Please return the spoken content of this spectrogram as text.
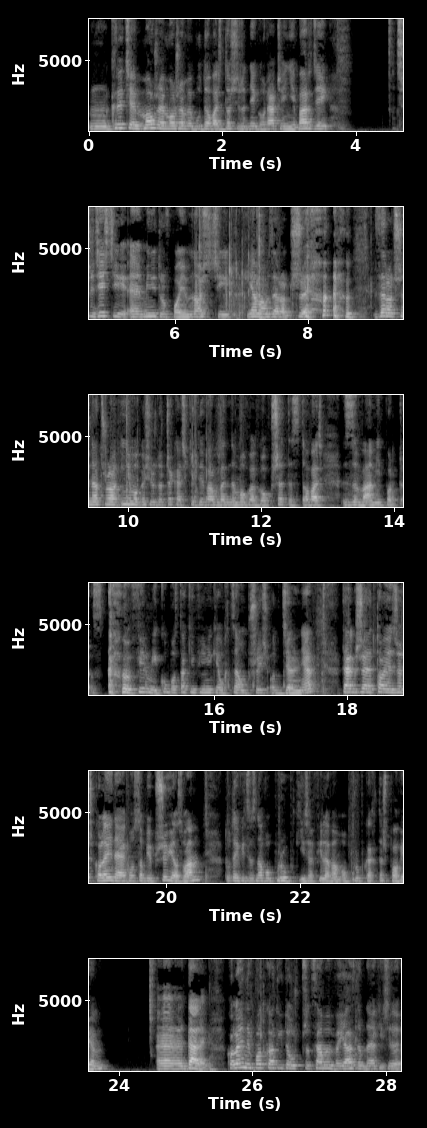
Mm, krycie może możemy budować do średniego, raczej nie bardziej. 30 e, ml pojemności. Ja mam 0,3 0,3 Natural i nie mogę się już doczekać, kiedy Wam będę mogła go przetestować z Wami podczas filmiku, bo z takim filmikiem chcę przyjść oddzielnie. Także to jest rzecz kolejna, jaką sobie przywiozłam. Tutaj widzę znowu próbki, za chwilę Wam o próbkach też powiem. E, dalej, kolejny podkład i to już przed samym wyjazdem, na jaki się,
